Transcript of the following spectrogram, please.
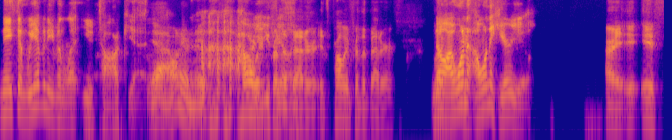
Nathan, we haven't even let you talk yet. Yeah, I want to hear Nathan. How are Probably you for feeling? the better. It's probably for the better. No, Look, I want to. I want to hear you. all right if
